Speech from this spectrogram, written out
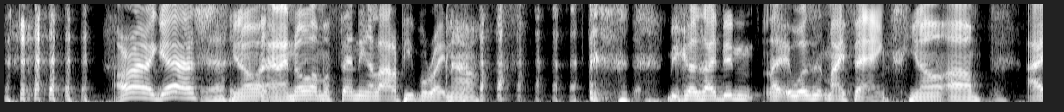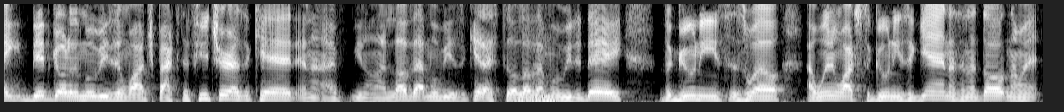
All right, I guess. Yeah. You know, and I know I'm offending a lot of people right now because I didn't like it wasn't my thing. You know, um, I did go to the movies and watch Back to the Future as a kid, and I, you know, I love that movie as a kid. I still love that movie today. The Goonies as well. I went and watched The Goonies again as an adult, and I went,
